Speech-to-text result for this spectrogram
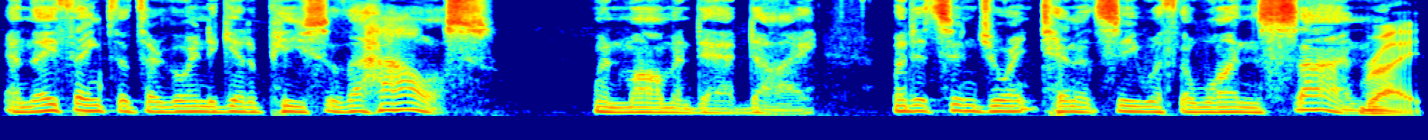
And they think that they're going to get a piece of the house when mom and dad die but it's in joint tenancy with the one son. Right.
